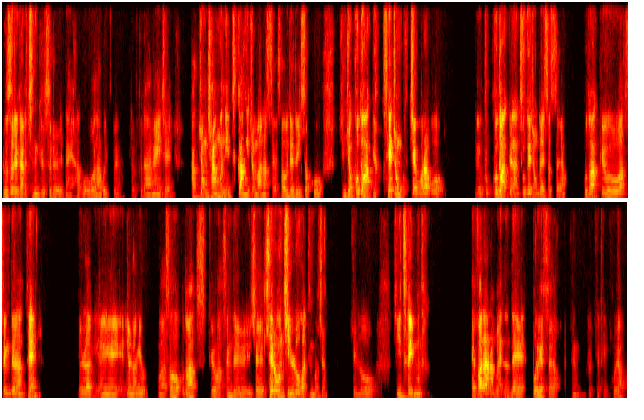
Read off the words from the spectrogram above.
교수를 가르치는 교수를 네, 하고 원하고 있고요. 그 다음에 이제 각종 자문이 특강이 좀 많았어요. 서울대도 있었고 심지어 고등학교 세종국제고라고 그 고- 고등학교는 두 개 정도 했었어요. 고등학교 학생들한테 연락이 에, 연락이 와서 고등학교 학생들 이제 새로운 진로 같은 거죠. 진로 디지털 인문 해봐라라고 했는데 모르겠어요. 그렇게 됐고요.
